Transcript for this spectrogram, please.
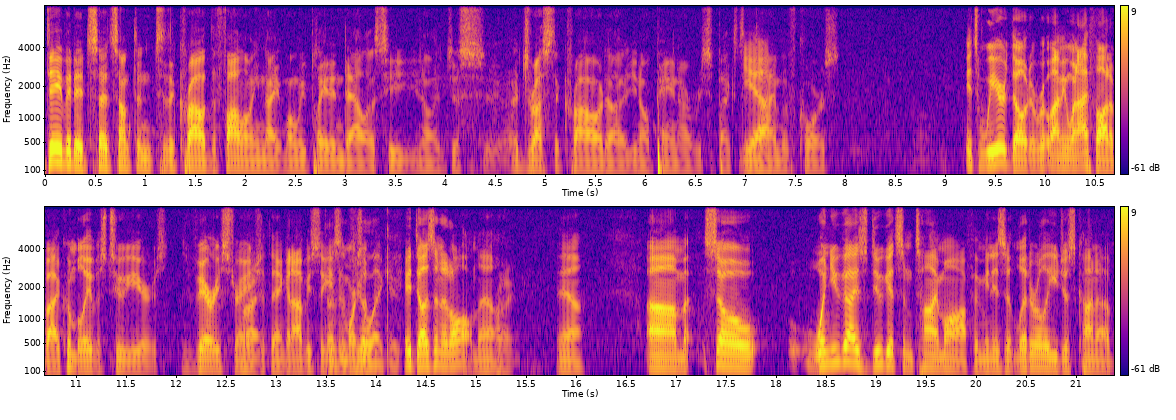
David had said something to the crowd the following night when we played in Dallas. He, you know, just addressed the crowd, uh, you know, paying our respects to Yeah. Dime, of course. It's weird though. To re- I mean, when I thought about it, I couldn't believe it was two years. It's very strange Right. to think, and obviously Doesn't even more feel so. like it. It doesn't at all. No. Right. Yeah. Um, so when you guys do get some time off, I mean, is it literally you just kind of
